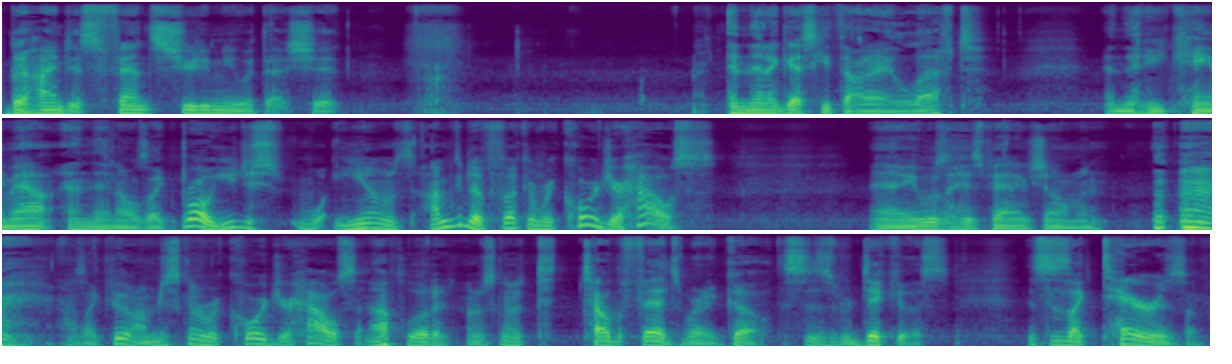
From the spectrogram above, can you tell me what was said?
behind his fence shooting me with that shit. And then I guess he thought I left, and then he came out, and then I was like, "Bro, you just you know I'm gonna fucking record your house." And he was a Hispanic gentleman. I was like, dude, I'm just gonna record your house and upload it. I'm just gonna t- tell the feds where to go. This is ridiculous. This is like terrorism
